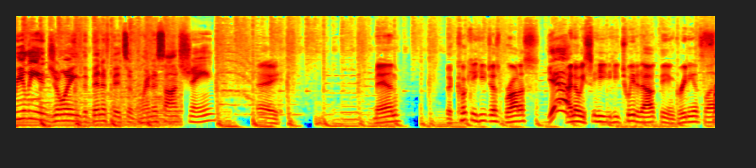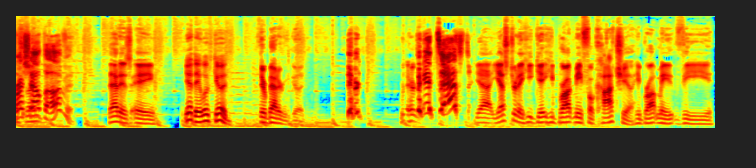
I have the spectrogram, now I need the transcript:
really enjoying the benefits of Renaissance Shane. hey, man, the cookie he just brought us. Yeah. I know he he he tweeted out the ingredients last night. Fresh night. out the oven. That is a. Yeah, they looked good. They're better than good. They're They're- fantastic. yeah, yesterday he ga- he brought me focaccia. He brought me the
